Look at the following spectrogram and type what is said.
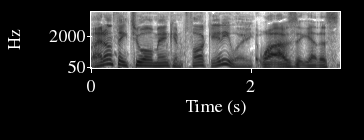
I don't think two old men can fuck anyway, well, I was yeah, this.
